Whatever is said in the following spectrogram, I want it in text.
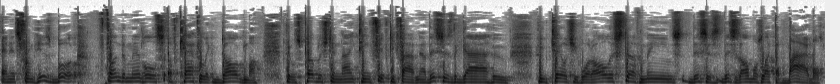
and it's from his book, Fundamentals of Catholic Dogma, that was published in 1955. Now, this is the guy who who tells you what all this stuff means. This is this is almost like the Bible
